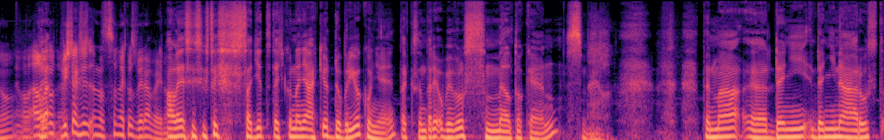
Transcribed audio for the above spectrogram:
No, ale, Ale- ale jako, víš, takže na to jsem jako zvědavý. No. Ale jestli si chceš sadit teď na nějakého dobrýho koně, tak jsem tady objevil Smell Token. Smell. Ten má uh, denní, denní nárůst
